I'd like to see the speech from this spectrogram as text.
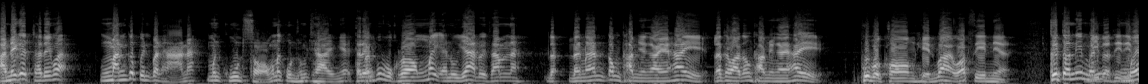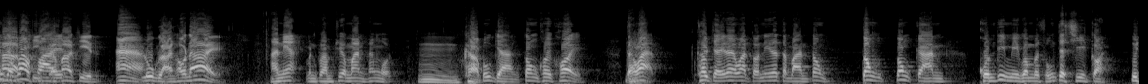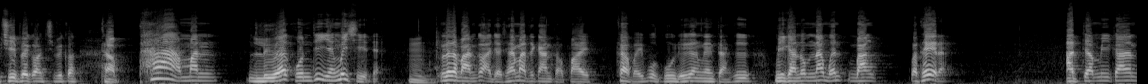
อันนี้ก็แสดงว่า มันก็เป็นปัญหานะ มันคูณสองนะคุณสมชายอย่างเงี้ยแสดงผู้ปกครองไม่อนุญาตด้วยซ้ำนะ ดดังนั้นต้องทำยังไงให้รัฐบาลต้องทำยังไงให้ผู้ปกครองเห็นว่าวัคซีนเนี่ยคือตอนนี้เหมือนมีประสิทธิเหมือนกับภาพว่าที่ฝ่ายสามารถฉีดอ่าลูกหลานเขาได้ อันเนี้ยเป็นความเชื่อมั่นทั้งหมด อืมครับ ทุกอย่างต้องค่อยๆ แต่ว่าเข้าใจได้ว่าตอนนี้รัฐบาลต้องต้องต้องการคนที่มีความประสงค์จะฉีดก่อนคือฉีดไปก่อนฉีดไปก่อน ครับ ถ้ามันเหลือคนที่ยังไม่ฉีดเนี่ยอืม รัฐบาลก็อาจจะใช้มาตรการต่อไป เข้าไปพูดคุยหรือเรื่องต่างๆ คือ มีการโน้มน้าวเหมือนบางประเทศอะอาจจะมีการ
